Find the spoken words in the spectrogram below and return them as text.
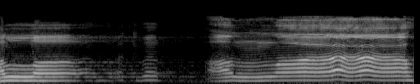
الله أكبر. الله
